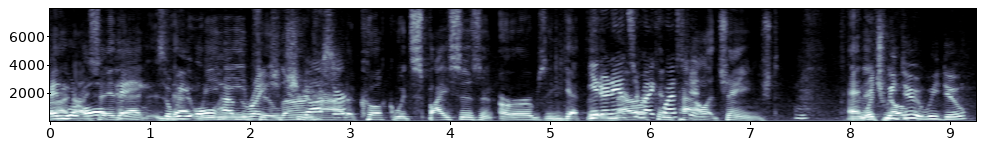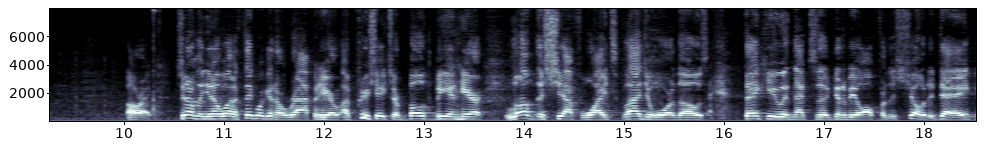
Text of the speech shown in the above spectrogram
And we're I all say paying, that, so that we all we have the right to, to learn choose. how to cook with spices and herbs and get the you didn't American answer my question. palate changed. And Which we no, do, we do. All right. Gentlemen, you know what? I think we're going to wrap it here. I appreciate you both being here. Love the chef whites. Glad you wore those. Thank you, and that's uh, going to be all for the show today.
